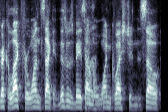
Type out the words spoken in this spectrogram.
recollect for one second, this was based on uh, one question. So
